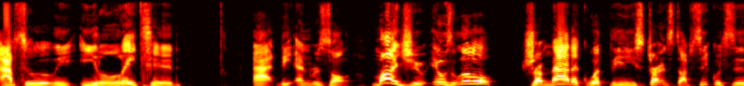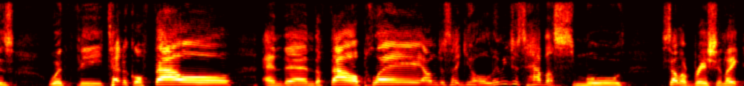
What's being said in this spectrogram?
absolutely elated at the end result. Mind you, it was a little dramatic with the start and stop sequences with the technical foul and then the foul play. I'm just like, yo, let me just have a smooth celebration. Like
